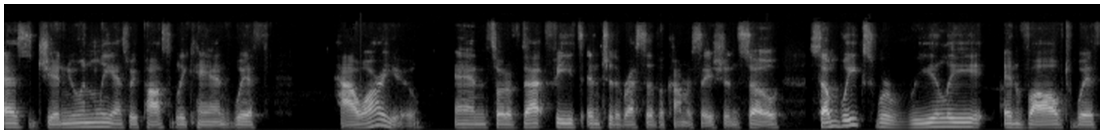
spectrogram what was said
as genuinely as we possibly can with, How are you? And sort of that feeds into the rest of the conversation. So some weeks we're really involved with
